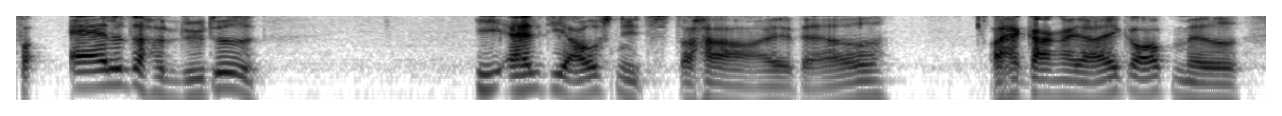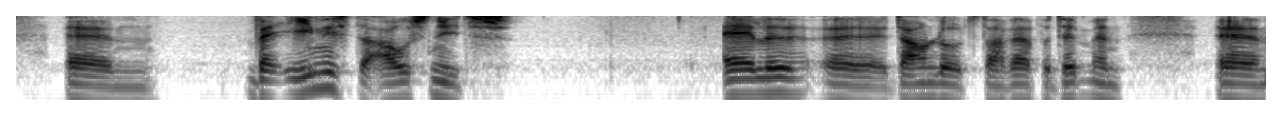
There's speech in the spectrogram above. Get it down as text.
for alle, der har lyttet i alle de afsnit, der har været. Og her ganger jeg ikke op med øh, hver eneste afsnit, alle øh, downloads, der har været på det, men, øh,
